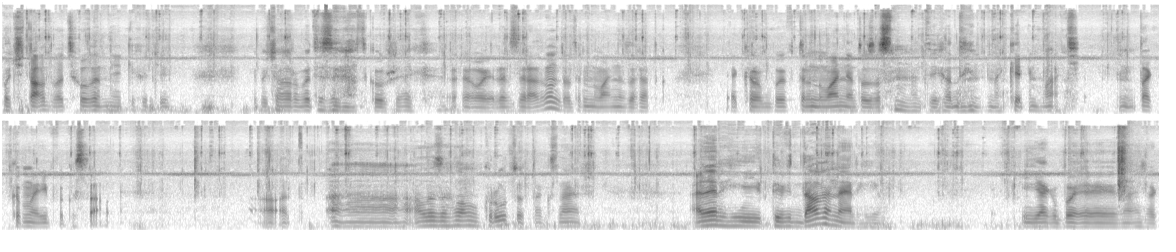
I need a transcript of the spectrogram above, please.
Почитав 20 хвилин, як і хотів. Почав робити зарядку вже як ой, зарядку, ну, до тренування зарядку. Як робив тренування, то заснув на 2 години на керіматі. Так комарі покусали. От. А, але загалом круто, так знаєш. Енергії, ти віддав енергію. І якби, знаєш, як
